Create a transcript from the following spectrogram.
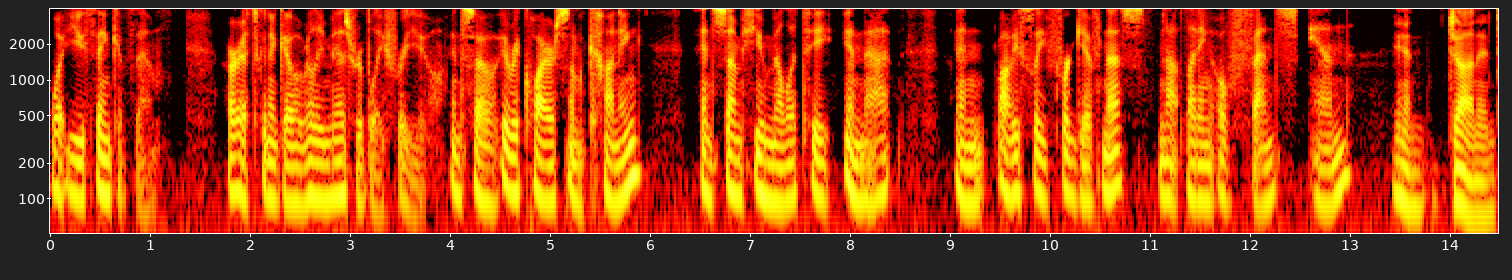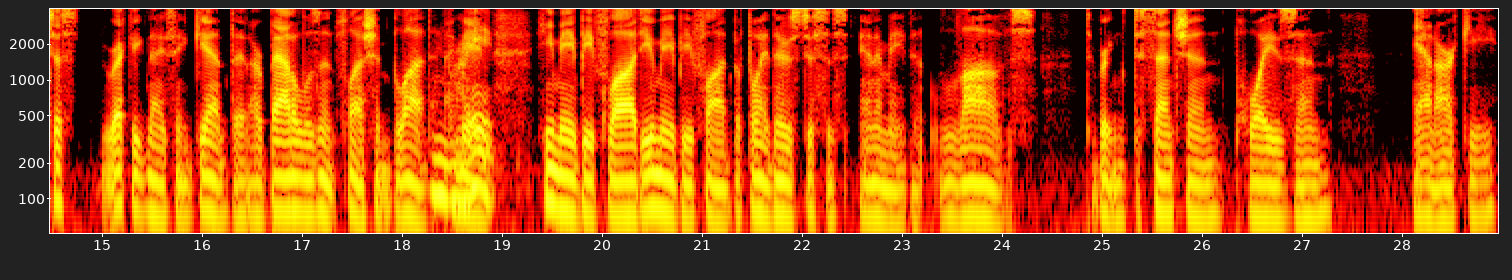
what you think of them, or it's going to go really miserably for you. And so it requires some cunning and some humility in that, and obviously forgiveness, not letting offense in. And John, and just recognizing again that our battle isn't flesh and blood. Right. I mean, he may be flawed, you may be flawed, but boy, there's just this enemy that loves to bring dissension, poison, anarchy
